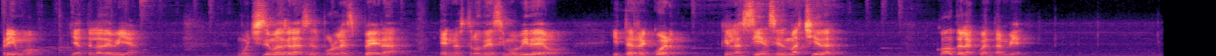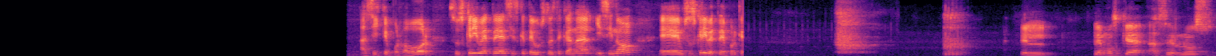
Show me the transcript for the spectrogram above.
Primo, ya te la debía. Muchísimas gracias por la espera en nuestro décimo video y te recuerdo que la ciencia es más chida cuando te la cuentan bien. Así que por favor, suscríbete si es que te gustó este canal y si no, eh, suscríbete porque... El tenemos que hacernos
